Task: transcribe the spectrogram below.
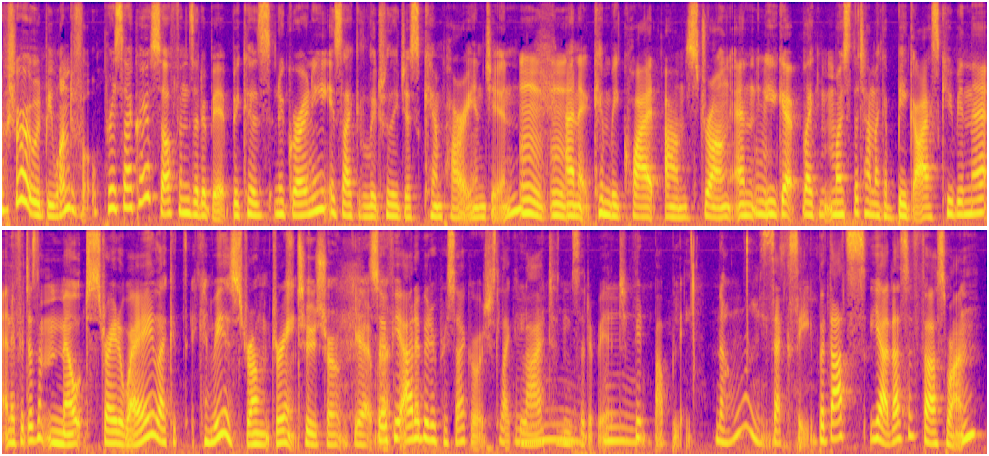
I'm sure it would be wonderful. Prosecco softens it a bit because Negroni is like literally just Campari and gin, Mm, and it can be quite um, strong. And you get like most of the time like a big ice cube in there, and if it doesn't melt straight away, like it, it can be a strong drink. Too strong. Yeah. so right. if you add a bit of prosecco, it just like lightens it a bit, a bit bubbly, nice. sexy. But that's yeah, that's the first one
